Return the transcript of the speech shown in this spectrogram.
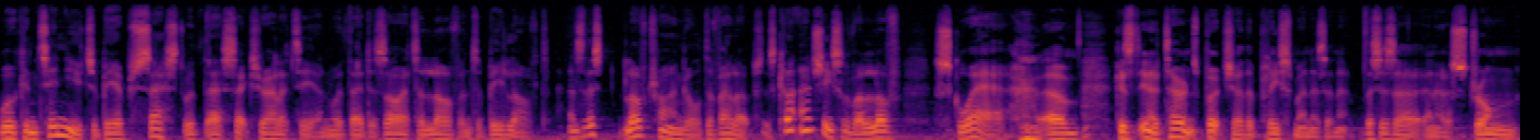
will continue to be obsessed with their sexuality and with their desire to love and to be loved. And so this love triangle develops. It's kind of actually sort of a love square, because um, you know Terence Butcher, the policeman, is in it. This is a, you know, a strong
